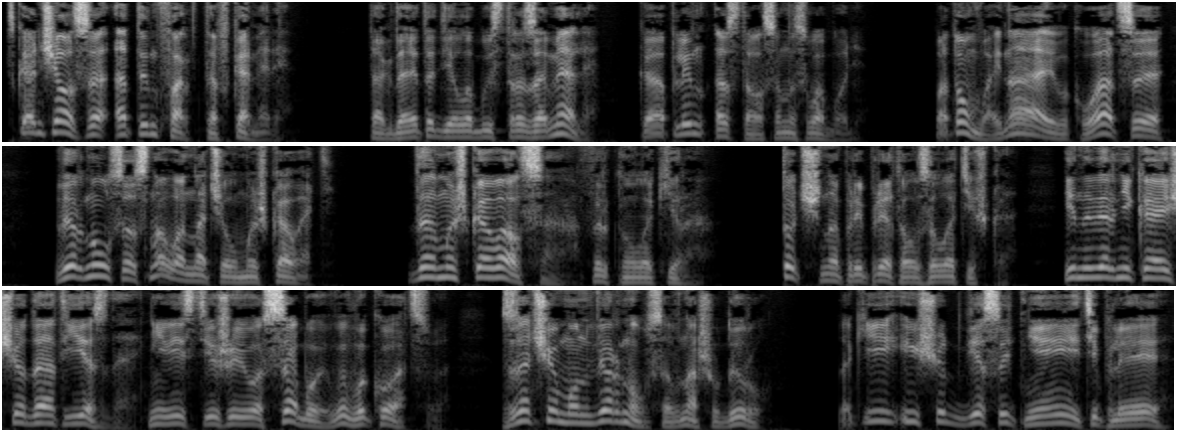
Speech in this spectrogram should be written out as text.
Скончался от инфаркта в камере. Тогда это дело быстро замяли. Каплин остался на свободе. Потом война, эвакуация. Вернулся, снова начал мышковать. «Да мышковался», — фыркнула Кира. «Точно припрятал золотишко. И наверняка еще до отъезда. Не вести же его с собой в эвакуацию. Зачем он вернулся в нашу дыру? Такие ищут где сытнее и теплее.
